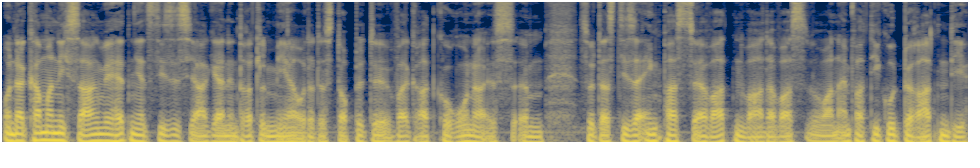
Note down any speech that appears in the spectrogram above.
Und da kann man nicht sagen, wir hätten jetzt dieses Jahr gerne ein Drittel mehr oder das Doppelte, weil gerade Corona ist, ähm, so dass dieser Engpass zu erwarten war. Da waren einfach die gut beraten, die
